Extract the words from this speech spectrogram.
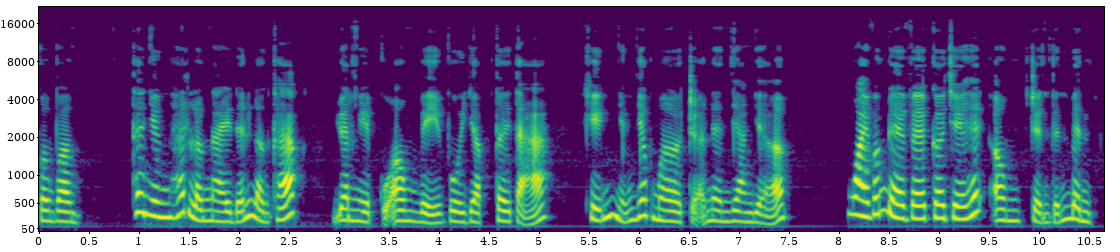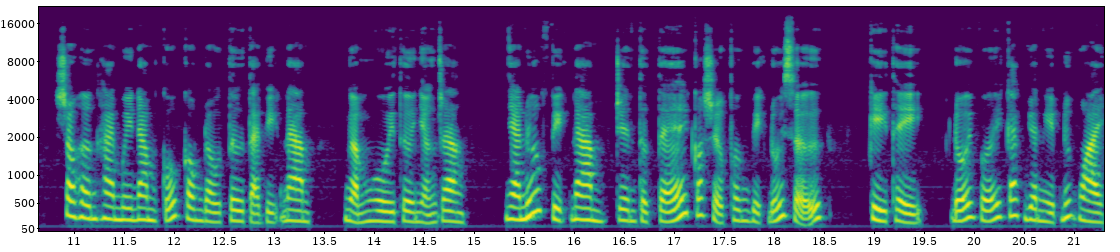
vân vân. Thế nhưng hết lần này đến lần khác, doanh nghiệp của ông bị vùi dập tơi tả, khiến những giấc mơ trở nên gian dở. Ngoài vấn đề về cơ chế, ông Trịnh Vĩnh Bình, sau hơn 20 năm cố công đầu tư tại Việt Nam, ngậm ngùi thừa nhận rằng nhà nước Việt Nam trên thực tế có sự phân biệt đối xử, kỳ thị đối với các doanh nghiệp nước ngoài,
